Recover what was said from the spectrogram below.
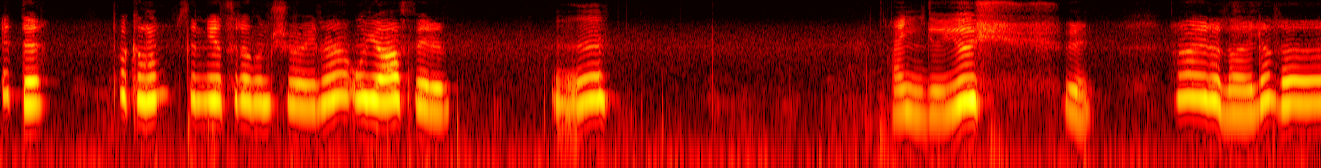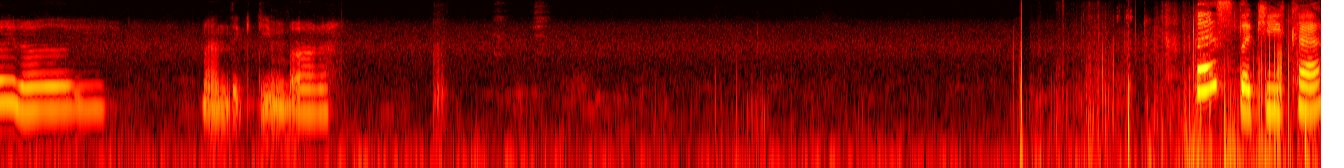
Hadi. Bakalım seni yatıralım şöyle. Uyu aferin. Hangi yüşün? Lay lay lay lay lay. Ben de gideyim bari. Beş dakika.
